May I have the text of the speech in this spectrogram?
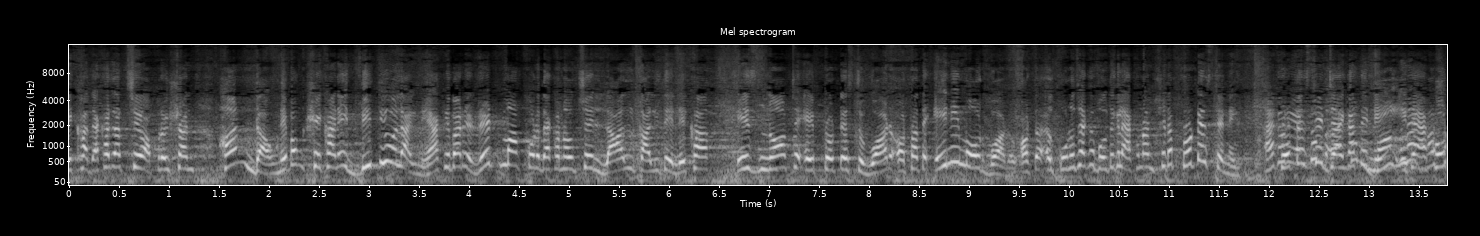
লেখা দেখা যাচ্ছে অপারেশন হান ডাউন এবং সেখানে দ্বিতীয় লাইনে একেবারে রেড মার্ক করে দেখানো হচ্ছে লাল কালিতে লেখা is not a protest war অর্থাৎ এনি মোর ওয়ার অর্থাৎ কোনো জায়গায় বলতে গেলে এখন আর সেটা প্রোটেস্টে নেই। প্রোটেস্টের জায়গাতে নেই এটা এখন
